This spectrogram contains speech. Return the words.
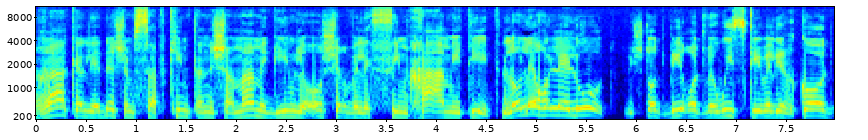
רק על ידי שמספקים את הנשמה מגיעים לאושר ולשמחה אמיתית, לא להוללות, לשתות בירות וויסקי ולרקוד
